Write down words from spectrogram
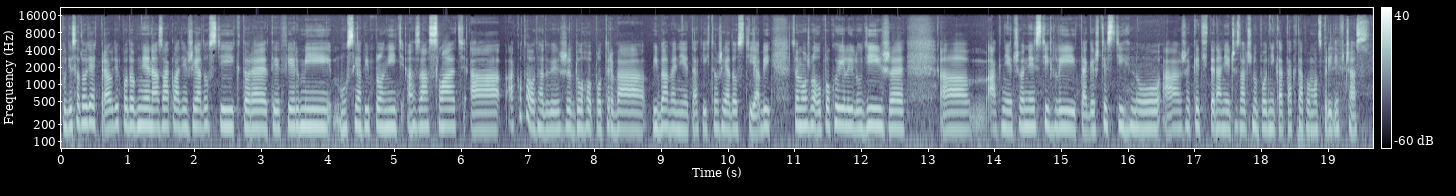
Bude sa to diať pravdepodobne na základe žiadostí, ktoré tie firmy musia vyplniť a zaslať. A ako to odhaduje, že dlho potrvá vybavenie takýchto žiadostí, aby sme možno upokojili ľudí, že ak niečo nestihli, tak ešte stihnú a že keď teda niečo začnú podnikať, tak tá pomoc príde včas.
